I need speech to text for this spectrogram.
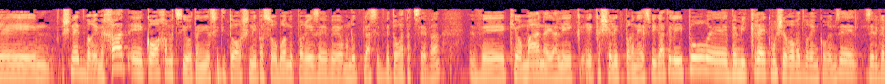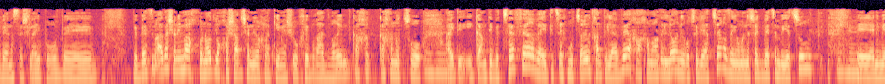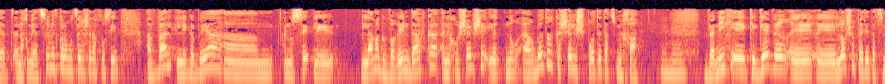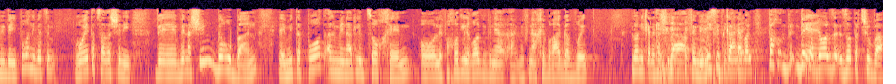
שני דברים. אחד, אה, כורח המציאות. אני עשיתי תואר שני בסורבון בפריז אה, באמנות פלסטית ותורת הצבע, וכאומן היה לי קשה להתפרנס, והגעתי לאיפור במקרה, כמו שרוב הדברים קורים. זה, זה לגבי הנושא של האיפור, ו, ובעצם עד השנים האחרונות לא חשבתי שאני הולך להקים איזושהי חברה, דברים ככה, ככה נוצרו. Mm-hmm. הייתי, הקמתי בית ספר והייתי צריך מוצרים, התחלתי לייבא, אחר כך אמרתי, לא, אני רוצה לייצר, אז היום אני עוסק בעצם בייצור. Mm-hmm. אנחנו מייצרים את כל המוצרים שאנחנו עושים, אבל לגבי הנושא, למה גברים דווקא, אני חושב שהרבה יותר קשה לשפוט את עצמך. Mm-hmm. ואני כגבר אה, אה, לא שופט את עצמי באיפור, אני בעצם רואה את הצד השני. ונשים ברובן אה, מתאפרות על מנת למצוא חן, או לפחות לראות בפני, בפני החברה הגברית לא ניכנס לשאלה הפמיניסטית כאן, אבל פח, בגדול כן. זאת התשובה.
